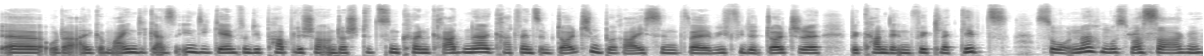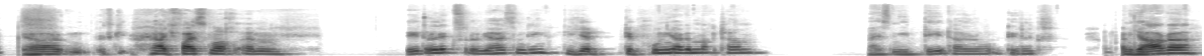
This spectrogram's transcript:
äh, oder allgemein die ganzen Indie-Games und die Publisher unterstützen können, gerade ne, gerade wenn es im deutschen Bereich sind, weil wie viele deutsche bekannte Entwickler gibt's, so, ne, muss man sagen. Ja, ja, ich weiß noch, ähm, Daedalix, oder wie heißen die? Die hier Depunia gemacht haben. Wie heißen die Daedalix? Ein Jager,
